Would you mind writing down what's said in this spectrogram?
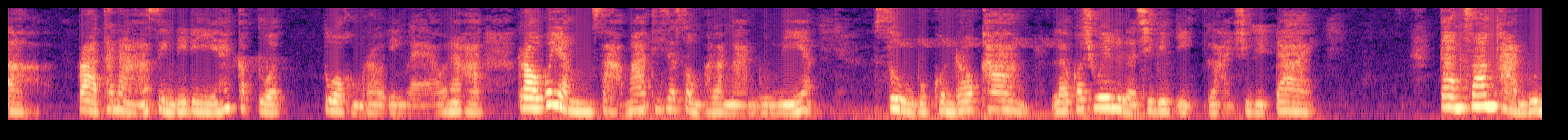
อ่าปรารถนาสิ่งดีๆ ให้กับตัวตัวของเราเองแล้วนะคะ เราก็ยังสามารถที่จะส่งพลังงานบุญนี้ สู่บุคคลรอบข้าง แล้วก็ช่วยเหลือชีวิตอีกหลายชีวิตได้ การสร้างฐานบุญ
